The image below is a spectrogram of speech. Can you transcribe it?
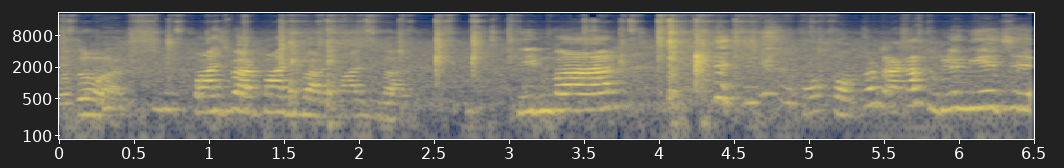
কতবার পাঁচবার পাঁচবার। তিনবার? ও কত টাকা তুলে নিয়েছে।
